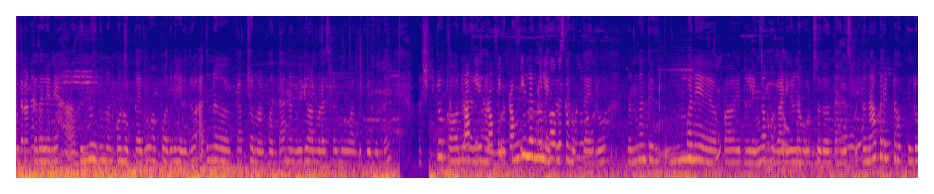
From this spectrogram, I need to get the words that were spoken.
ಪಕ್ಕದಲ್ಲೇ ಅದನ್ನು ಇದು ಮಾಡ್ಕೊಂಡು ಹೋಗ್ತಾ ಇದ್ರು. ಅಪ್ಪು ಅದನ್ನ ಹೇಳಿದ್ರು. ಅದನ್ನ ಕ್ಯಾಪ್ಚರ್ ಮಾಡ್ಕೊಂತ ನಾನು ವಿಡಿಯೋ ಆನ್ ಮಾಡೋಷ್ಟ್ರಲ್ಲಿ ಮೂವ್ ಆಗ್ಬಿಟ್ವಿ ಮುಂದೆ. ಅಷ್ಟು ಕಾರ್ನರಲ್ಲಿ ಟೂ ವೀಲರ್ ವೀಲರ್ನು ಹೋಗ್ಬೇಕು ಹೋಗ್ತಾ ಇದ್ರು. ನನಗಂತೂ ಇದು ತುಂಬಾನೇ ಅಪ್ಪ ಇದ್ರಲ್ಲಿ ಹೆಂಗಪ್ಪ ಗಾಡಿಗಳನ್ನ ಓಡಿಸೋದು ಅಂತ ಅನಿಸ್ಬಿಟ್ಟು ನಾವು ಕರೆಕ್ಟಾಗಿ ಹೋಗ್ತಿದ್ರು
